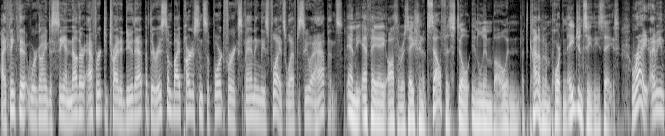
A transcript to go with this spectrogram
I think that we're going to see another effort to try to do that, but there is some bipartisan support for expanding these flights. We'll have to see what happens. And the FAA authorization itself is still in limbo, and it's kind of an important agency these days. Right. I mean,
